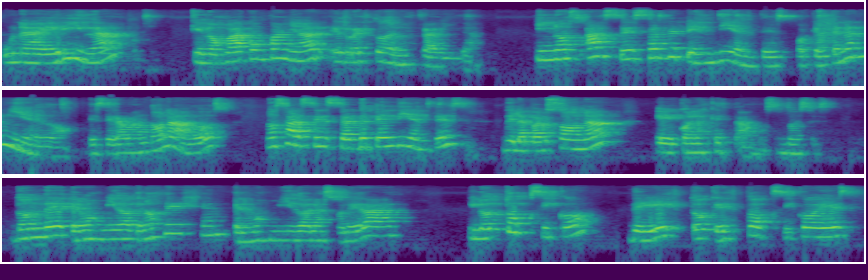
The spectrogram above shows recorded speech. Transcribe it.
una herida que nos va a acompañar el resto de nuestra vida. Y nos hace ser dependientes, porque al tener miedo de ser abandonados, nos hace ser dependientes de la persona eh, con la que estamos. Entonces, donde tenemos miedo a que nos dejen, tenemos miedo a la soledad, y lo tóxico de esto que es tóxico es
